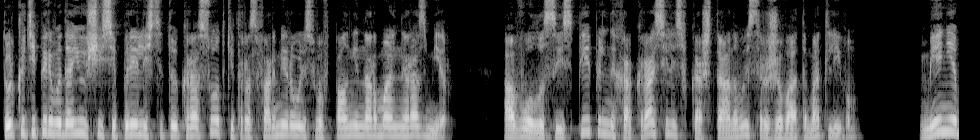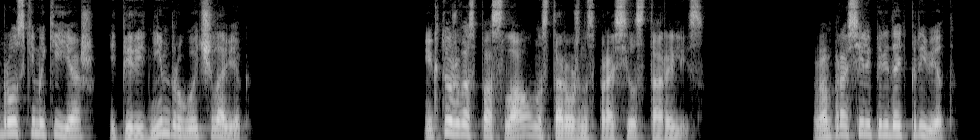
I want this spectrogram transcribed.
Только теперь выдающиеся прелести той красотки трансформировались во вполне нормальный размер, а волосы из пепельных окрасились в каштановый с рыжеватым отливом. Менее броский макияж, и перед ним другой человек. «И кто же вас послал?» – настороженно спросил старый лис. «Вам просили передать привет»,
